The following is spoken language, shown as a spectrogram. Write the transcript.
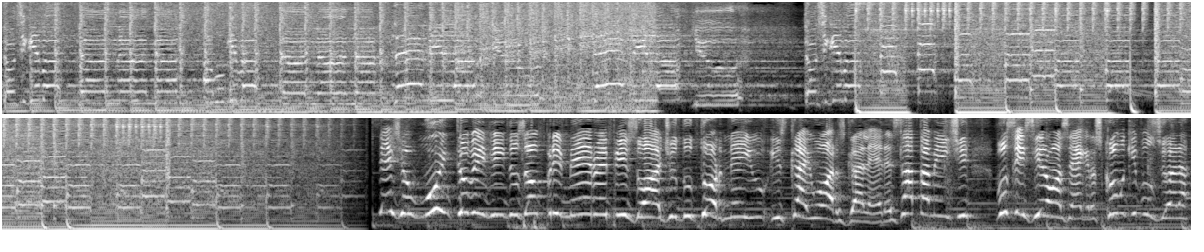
Don't torneio Skywars, galera. Exatamente, vocês viram as regras, como que funciona.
